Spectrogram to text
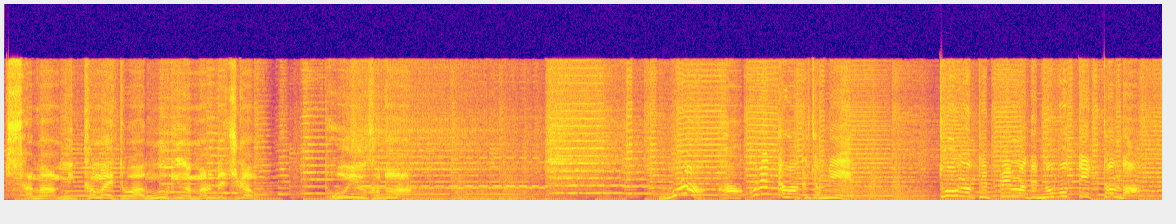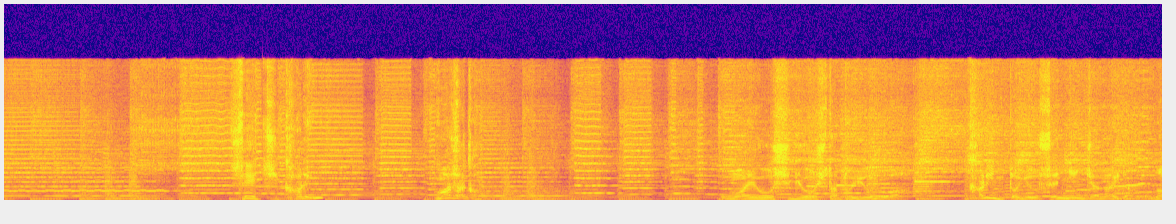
貴様3日前とは動きがまるで違う。どういうことだ？ほら隠れたわけじゃねえ。塔のてっぺんまで登っていったんだ。聖地カリン？まさかお前を修行したというのはカリンという仙人じゃないだろうな。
